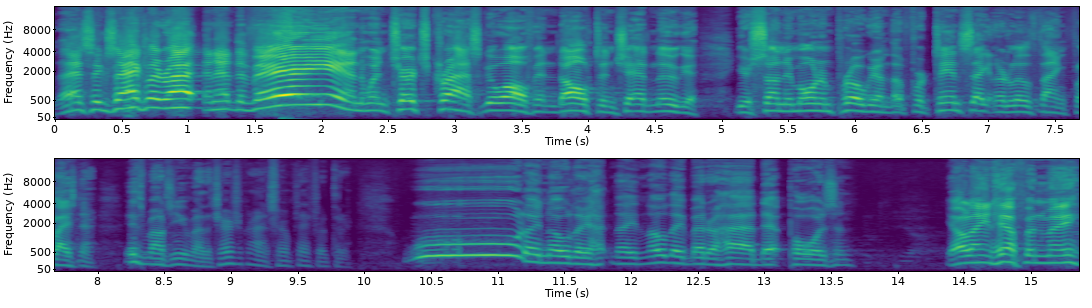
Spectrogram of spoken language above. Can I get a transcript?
That's exactly right. And at the very end, when Church Christ go off in Dalton, Chattanooga, your Sunday morning program, for 10 seconds, their little thing flash down. It's brought to you by the Church of Christ. Woo, they know they, they know they better hide that poison. Y'all ain't helping me.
